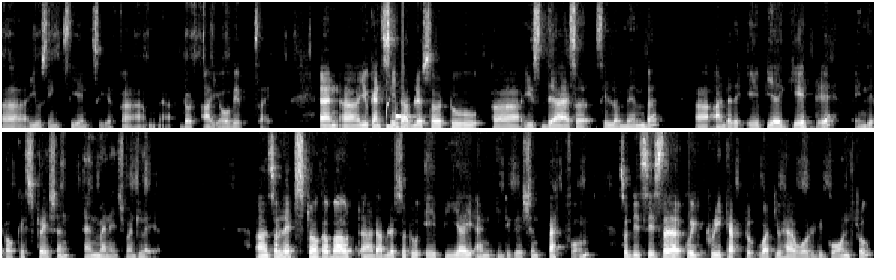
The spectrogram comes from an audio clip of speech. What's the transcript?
uh, using cncf.io um, website. And uh, you can see WSO2 uh, is there as a silver member uh, under the API gateway in the orchestration and management layer. Uh, so let's talk about WSO2 API and integration platform. So this is a quick recap to what you have already gone through.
